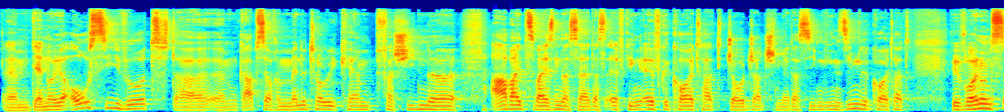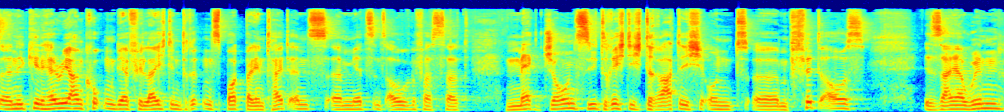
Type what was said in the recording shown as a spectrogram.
ähm, der neue OC wird. Da ähm, gab es ja auch im Mandatory Camp verschiedene Arbeitsweisen, dass er das 11 gegen 11 gecallt hat, Joe Judge mehr das 7 gegen 7 gecallt hat. Wir wollen uns äh, Nikhil Harry angucken, der vielleicht den dritten Spot bei den Tight Ends ähm, jetzt ins Auge gefasst hat. Mac Jones sieht richtig drahtig und ähm, fit aus. Isaiah Wynn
